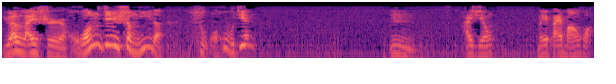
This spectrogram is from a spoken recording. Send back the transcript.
原来是黄金圣衣的左护肩。嗯，还行，没白忙活。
